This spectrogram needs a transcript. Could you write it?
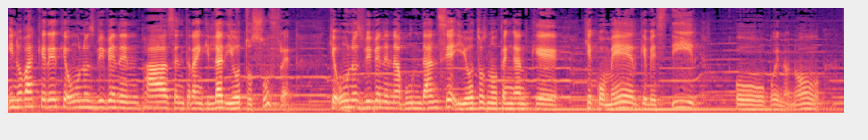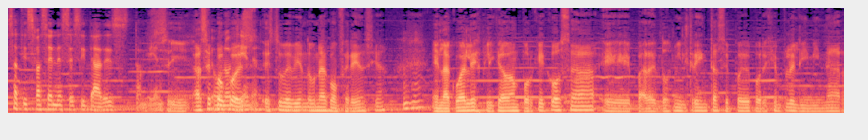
y no va a querer que unos viven en paz, en tranquilidad y otros sufren, que unos viven en abundancia y otros no tengan que, que comer, que vestir, o bueno, no satisfacer necesidades también. Sí, hace poco estuve viendo una conferencia en la cual explicaban por qué cosa eh, para el 2030 se puede, por ejemplo, eliminar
